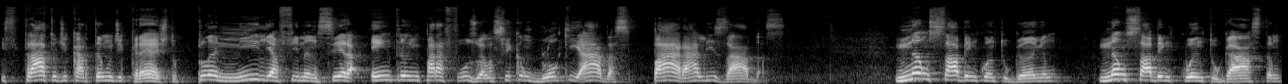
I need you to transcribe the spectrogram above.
extrato de cartão de crédito, planilha financeira, entram em parafuso, elas ficam bloqueadas, paralisadas. Não sabem quanto ganham, não sabem quanto gastam,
